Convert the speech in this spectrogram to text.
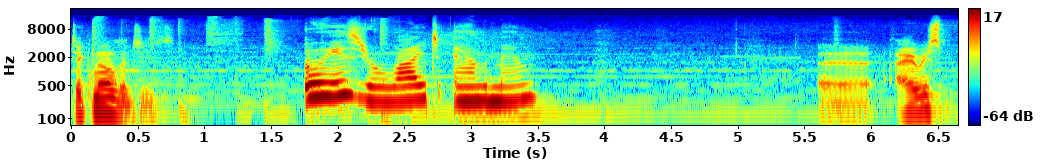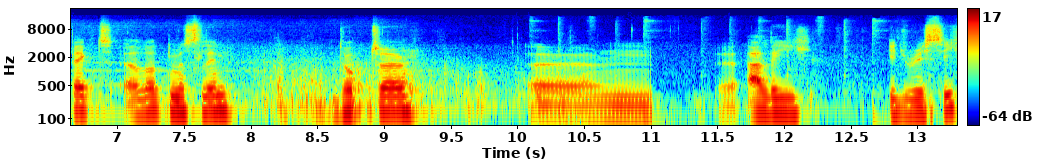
technologies. Who is your right-hand man? I respect a lot Muslim, Dr. Um, uh, Ali Idrisi.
